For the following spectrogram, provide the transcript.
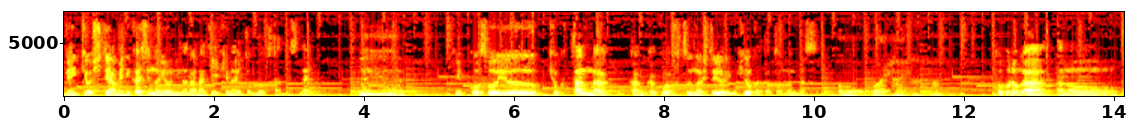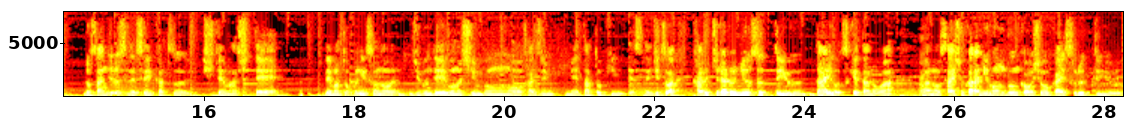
勉強してアメリカ人のようにならなきゃいけないと思ってたんですね。うん。結構そういう極端な感覚は普通の人よりもひどかったと思います。おはいはいはいはい。ところが、あの、ロサンゼルスで生活してまして、で、まあ、特にその自分で英語の新聞を始めた時にですね、実はカルチュラルニュースっていう題をつけたのは、はい、あの、最初から日本文化を紹介するっていう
